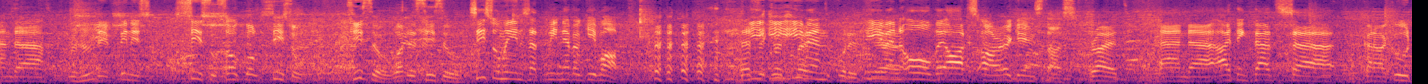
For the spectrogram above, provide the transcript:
and uh, the Finnish sisu, so-called sisu. Sisu, what is Sisu? Sisu means that we never give up. That's E- a good even to put it. even yeah. all the odds are against us, right. and uh, I think that's uh, kind of a good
